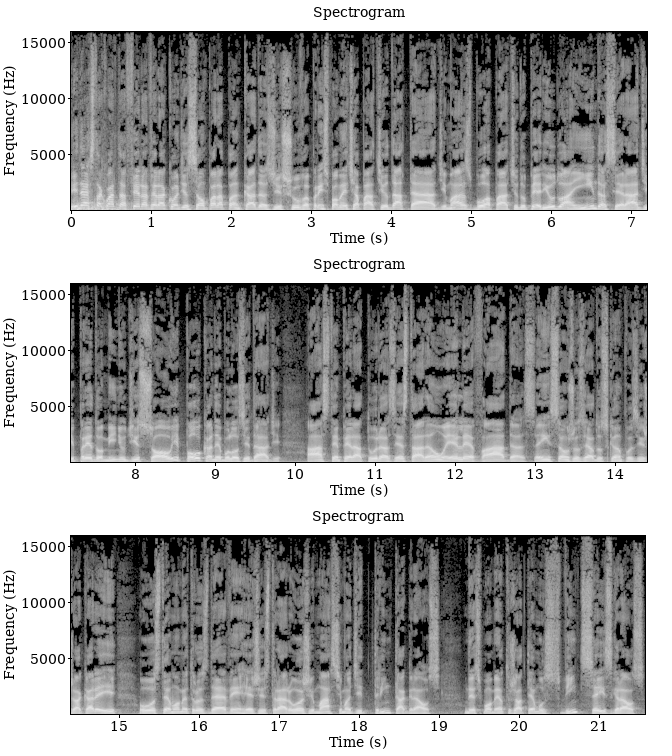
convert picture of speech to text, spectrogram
E nesta quarta-feira haverá condição para pancadas de chuva, principalmente a partir da tarde, mas boa parte do período ainda será de predomínio de sol e pouca nebulosidade. As temperaturas estarão elevadas. Em São José dos Campos e Jacareí, os termômetros devem registrar hoje máxima de 30 graus. Neste momento já temos 26 graus.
